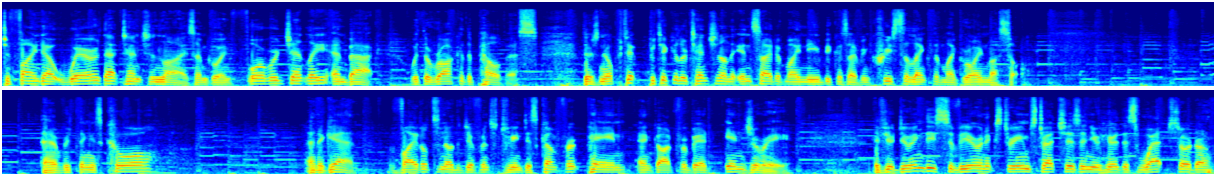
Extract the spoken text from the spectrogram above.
to find out where that tension lies. I'm going forward gently and back with the rock of the pelvis. There's no partic- particular tension on the inside of my knee because I've increased the length of my groin muscle. Everything is cool. And again, vital to know the difference between discomfort, pain, and God forbid, injury. If you're doing these severe and extreme stretches and you hear this wet sort of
